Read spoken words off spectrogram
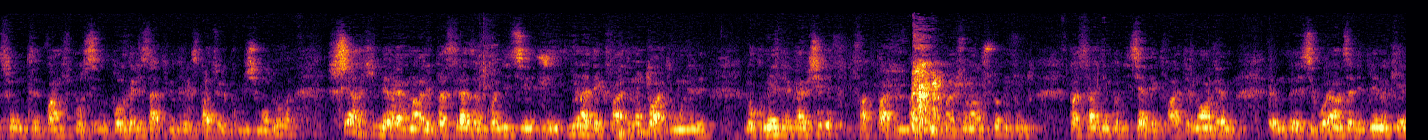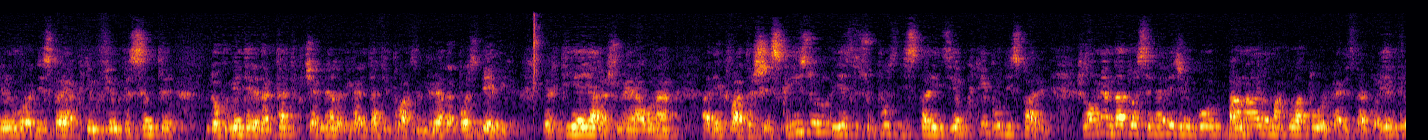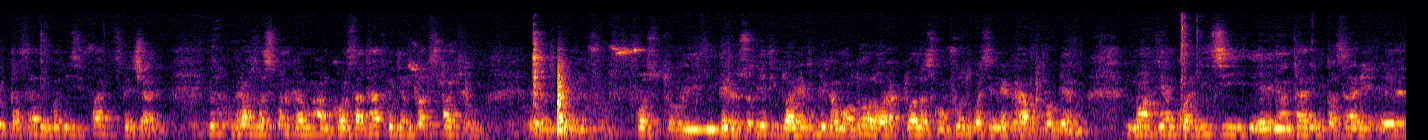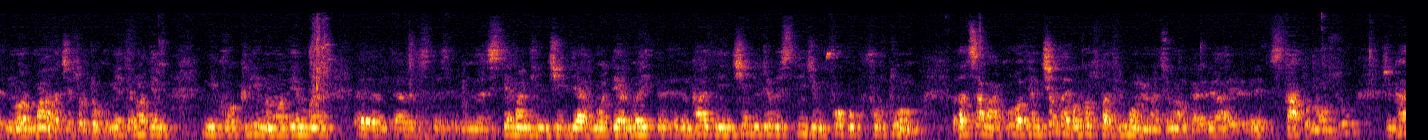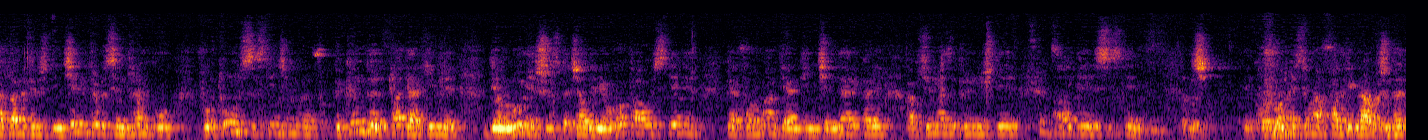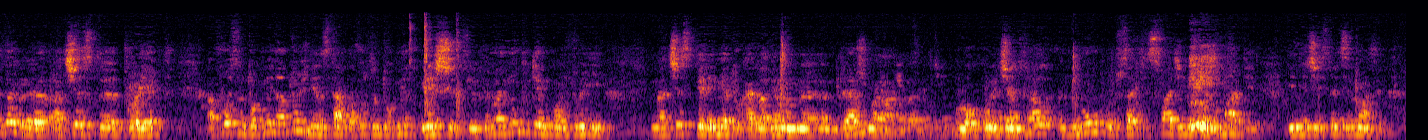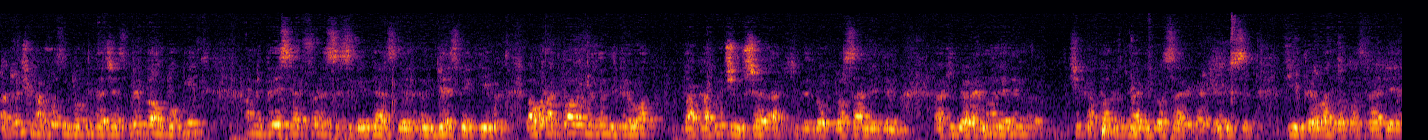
sunt, v-am spus, pulverizate întreg spațiul Republicii Moldova și arhivele raionale păstrează în condiții inadecvate, nu toate, unele documentele care și ele fac parte din Patrimoniul Național și totul sunt păstrate în condiții adecvate. Nu avem siguranță de plină că ele nu vor dispărea cu timp, fiindcă sunt documente redactate cu cerneală de calitate proastă, în perioada post-belică. Hârtia iarăși nu era una adecvată și scrisul este supus dispariție, el cu timpul dispare. Și la un moment dat o să ne alegem cu o banală maculatură care este acolo. El trebuie păstrat în condiții foarte speciale. Eu vreau să vă spun că am, am constatat că din tot spațiul fostului Imperiu Sovietic, doar Republica Moldova la ora actuală se confruntă cu o asemenea gravă problemă. Nu avem condiții elementare de păstrare normală acestor documente, nu avem microclimă, nu avem sistem anti-incendiar modern. Noi, în caz de incendiu, trebuie să stingem focul cu furtunul. Vă dați seama, acolo avem cel mai valoros patrimoniu național care are statul nostru și în cazul, doamne ferește, de incendiu, trebuie să intrăm cu furtunul să stingem, pe când toate arhivele din lume și în special din Europa au sisteme performante anti-incendiare care acționează prin niște alte sisteme. Deci, problema este una foarte gravă și, într-adevăr, acest proiect a fost întocmit atunci din start, a fost întocmit greșit, fiindcă noi nu putem construi în acest perimetru care îl avem în, în preajma blocului central, nu satisface nici jumate din necesitățile noastre. Atunci când a fost întocmit acest proiect, l-au întocmit, am impresia, fără să se gândească în perspectivă. La ora actuală noi avem de preluat, dacă aducem și dosarele din arhivele renale, avem circa 4 milioane de dosare care trebuie să fie preluate la păstrare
